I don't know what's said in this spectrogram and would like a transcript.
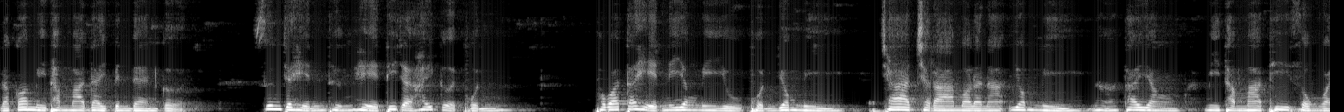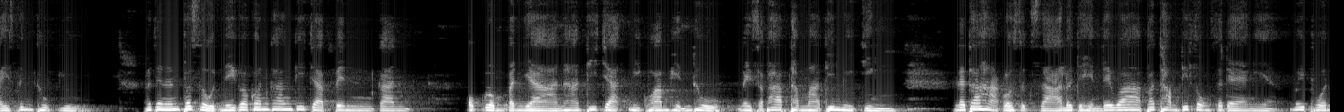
แล้วก็มีธรรมะใดเป็นแดนเกิด ซึ่งจะเห็นถึงเหตุที่จะให้เกิดผล เพราะว่าถ้าเหตุนี้ยังมีอยู่ผลย่อมมี ชาติชรามรณะย่อมมีนะถ้ายังมีธรรมะที่ทรงไว้ซึ่งทุกอยู่ เพราะฉะนั้นพระสูตรนี้ก็ค่อนข้างที่จะเป็นการอบรมปัญญานะคะที่จะมีความเห็นถูกในสภาพธรรมะที่มีจริง และถ้าหากเราศึกษาเราจะเห็นได้ว่าพระธรรมที่ทรงแสดงเนี่ยไม่พ้น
